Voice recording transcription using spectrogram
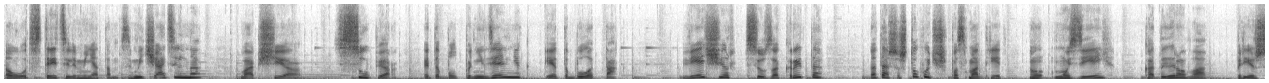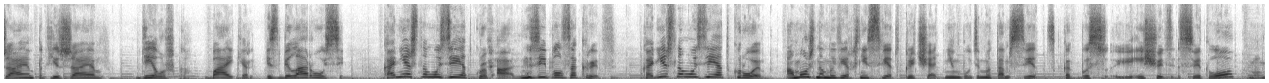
Вот, встретили меня там замечательно, вообще супер. Это был понедельник, и это было так. Вечер, все закрыто. Наташа, что хочешь посмотреть? Ну, музей Кадырова. Приезжаем, подъезжаем. Девушка, байкер из Беларуси. Конечно, музей откроем. А, музей был закрыт. Конечно, музей откроем. А можно мы верхний свет включать не будем? И там свет как бы еще светло. Ну,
